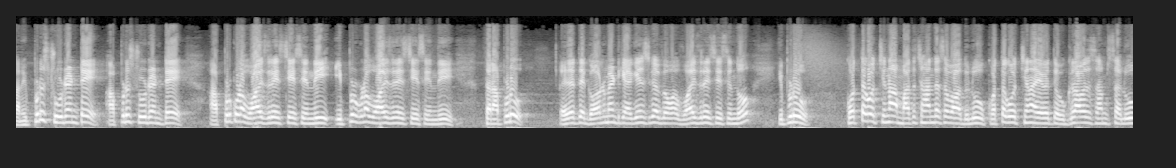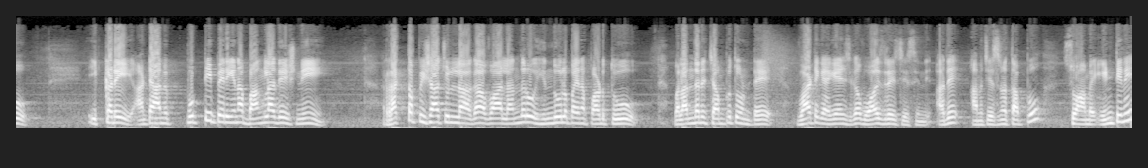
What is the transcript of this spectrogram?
తను ఇప్పుడు స్టూడెంటే అప్పుడు స్టూడెంటే అప్పుడు కూడా వాయిస్ రేస్ చేసింది ఇప్పుడు కూడా వాయిస్ రేస్ చేసింది. తను అప్పుడు ఏదైతే గవర్నమెంట్కి అగేన్స్ట్గా వాయిస్ రేస్ చేసిందో ఇప్పుడు కొత్తగా వచ్చిన మత ఛాందసవాదులు కొత్తగా వచ్చిన ఏవైతే ఉగ్రవాద సంస్థలు ఇక్కడి అంటే ఆమె పుట్టి పెరిగిన బంగ్లాదేశ్ని రక్త పిశాచుల్లాగా వాళ్ళందరూ హిందువుల పైన పడుతూ వాళ్ళందరినీ చంపుతుంటే వాటికి అగేన్స్ట్గా వాయిస్ రైజ్ చేసింది. అదే ఆమె చేసిన తప్పు. సో ఆమె ఇంటిని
